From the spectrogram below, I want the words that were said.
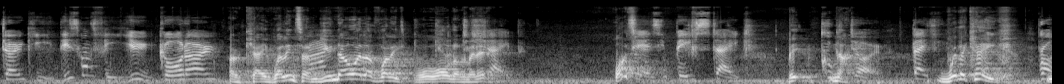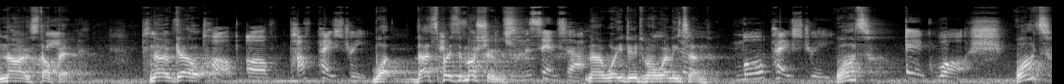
dokie. This one's for you, Gordo. Okay, Wellington. You know I love Wellington. Whoa, hold on a minute. Shape. What? There's your beef steak. Be- Cookie no. dough. With a cake? No, stop thin. it. No, girl. Top of puff pastry. What? That's supposed to be mushrooms. In the centre. No, what are you doing to my More Wellington? More pastry. What? Egg wash. What?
